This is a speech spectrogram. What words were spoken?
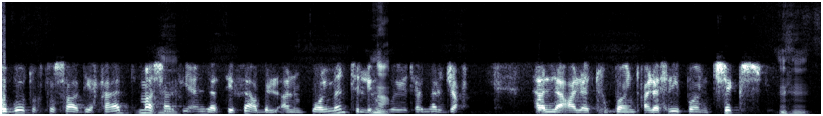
هبوط اقتصادي حاد ما صار. في عندنا ارتفاع بالانبلويمنت اللي نعم. هو يتمرجح هلا على 2 point على 3.6 مهم. آه،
